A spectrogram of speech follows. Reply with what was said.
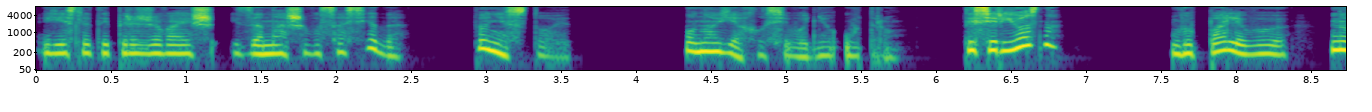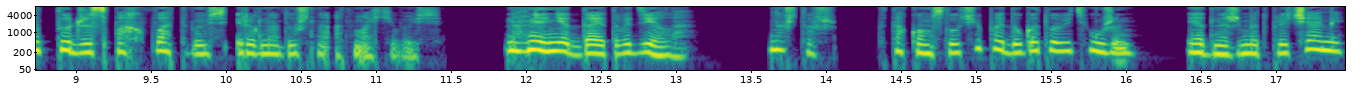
Если ты переживаешь из-за нашего соседа, то не стоит. Он уехал сегодня утром. Ты серьезно? Выпаливаю, но тут же спохватываюсь и равнодушно отмахиваюсь. Но мне нет до этого дела. Ну что ж, в таком случае пойду готовить ужин. Эдна жмет плечами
